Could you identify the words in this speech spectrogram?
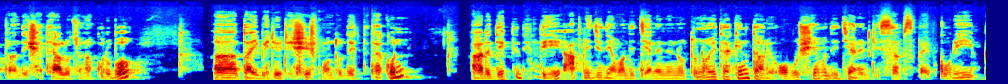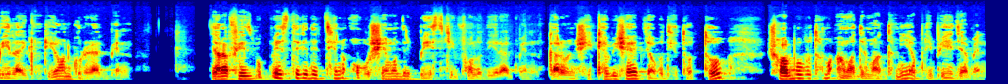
আপনাদের সাথে আলোচনা করব। তাই ভিডিওটি শেষ পর্যন্ত দেখতে থাকুন। আর দেখতে দেখতে আপনি যদি আমাদের চ্যানেলে নতুন হয়ে থাকেন, তাহলে অবশ্যই আমাদের চ্যানেলটি সাবস্ক্রাইব করে বেল আইকনটি অন করে রাখবেন। যারা ফেসবুক পেজ থেকে দেখছেন, অবশ্যই আমাদের পেজটি ফলো দিয়ে রাখবেন। কারণ শিক্ষা বিষয়ক যাবতীয় তথ্য সর্বপ্রথম আমাদের মাধ্যমেই আপনি পেয়ে যাবেন।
